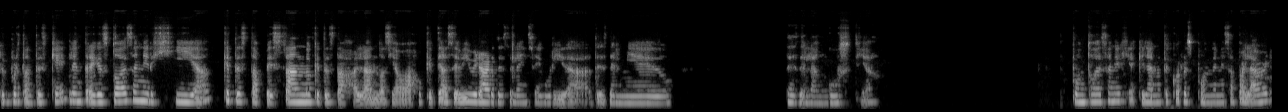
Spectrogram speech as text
Lo importante es que le entregues toda esa energía que te está pesando, que te está jalando hacia abajo, que te hace vibrar desde la inseguridad, desde el miedo, desde la angustia. Pon toda esa energía que ya no te corresponde en esa palabra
